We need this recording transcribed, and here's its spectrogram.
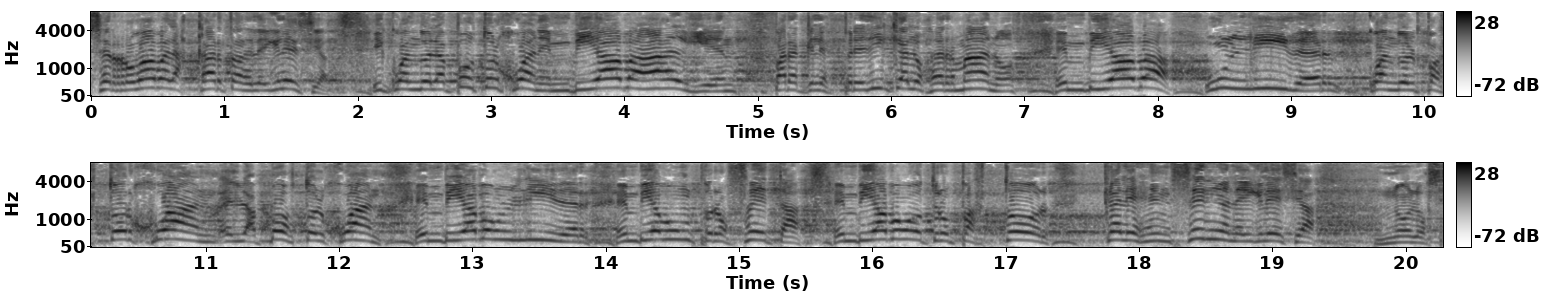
se robaba las cartas de la iglesia. Y cuando el apóstol Juan enviaba a alguien para que les predique a los hermanos, enviaba un líder, cuando el pastor Juan, el apóstol Juan, enviaba un líder, enviaba un profeta, enviaba otro pastor que les enseña a la iglesia, no los,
